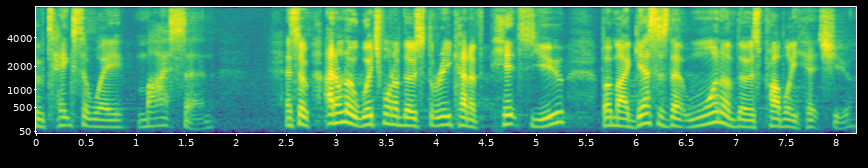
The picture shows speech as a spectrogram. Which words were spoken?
who takes away my sin. And so I don't know which one of those three kind of hits you, but my guess is that one of those probably hits you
